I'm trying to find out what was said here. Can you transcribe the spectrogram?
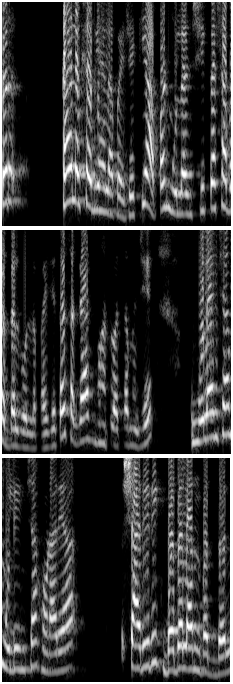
तर काय लक्षात घ्यायला पाहिजे की आपण मुलांशी कशाबद्दल बोललं पाहिजे? तर सगळ्यात महत्वाचं म्हणजे मुलांच्या मुलींच्या होणाऱ्या शारीरिक बदलांबद्दल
